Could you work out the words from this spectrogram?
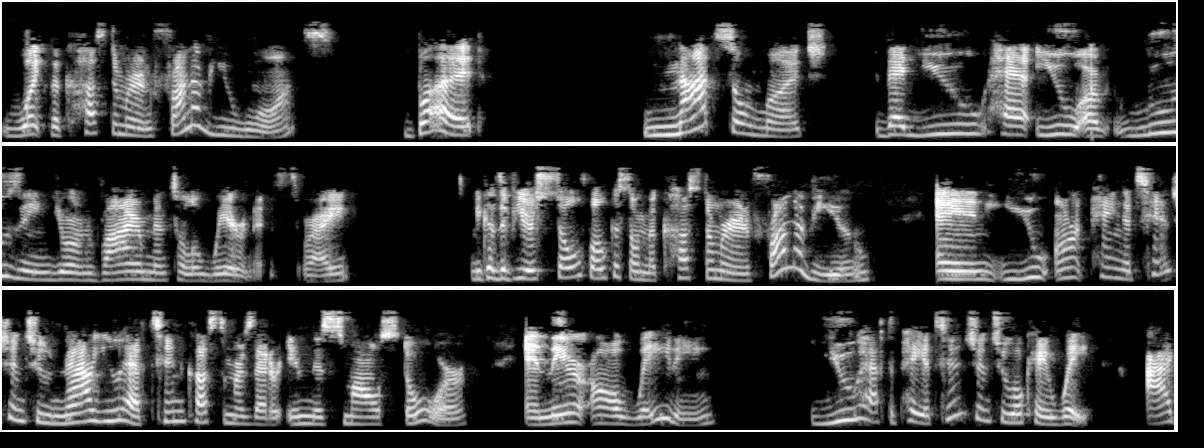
what the customer in front of you wants, but not so much that you have you are losing your environmental awareness, right? Because if you're so focused on the customer in front of you and you aren't paying attention to now you have 10 customers that are in this small store and they're all waiting, you have to pay attention to okay, wait, I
